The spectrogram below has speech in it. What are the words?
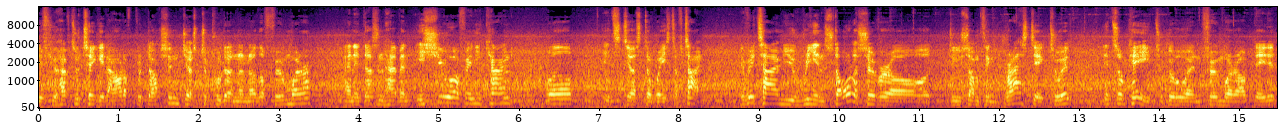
If you have to take it out of production just to put on another firmware, and it doesn't have an issue of any kind, well, it's just a waste of time. Every time you reinstall a server or do something drastic to it, it's okay to go and firmware update it.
